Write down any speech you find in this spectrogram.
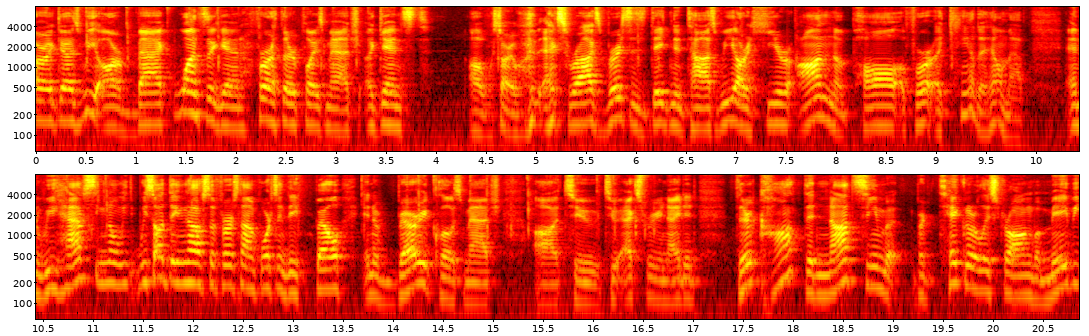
Alright guys, we are back once again for a third place match against Oh, sorry, with X-Rocks versus Dignitas. We are here on Nepal for a King of the Hill map. And we have seen, you know, we, we saw Dignitas the first time. Unfortunately, they fell in a very close match uh, to, to X Reunited. Their comp did not seem particularly strong, but maybe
